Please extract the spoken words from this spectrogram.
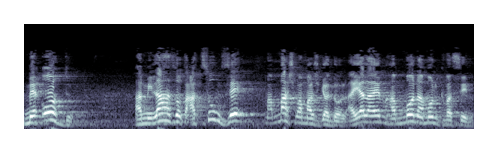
מאוד. המילה הזאת עצום זה ממש ממש גדול. היה להם המון המון כבשים.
